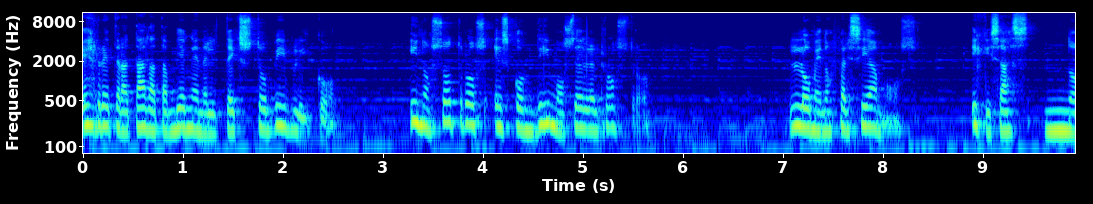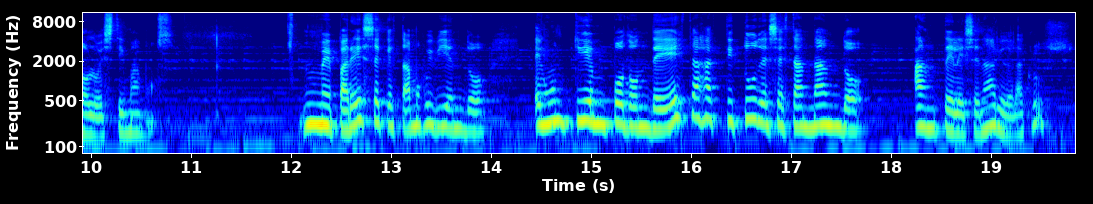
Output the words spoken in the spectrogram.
es retratada también en el texto bíblico. Y nosotros escondimos él el rostro lo menospreciamos y quizás no lo estimamos. Me parece que estamos viviendo en un tiempo donde estas actitudes se están dando ante el escenario de la cruz.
